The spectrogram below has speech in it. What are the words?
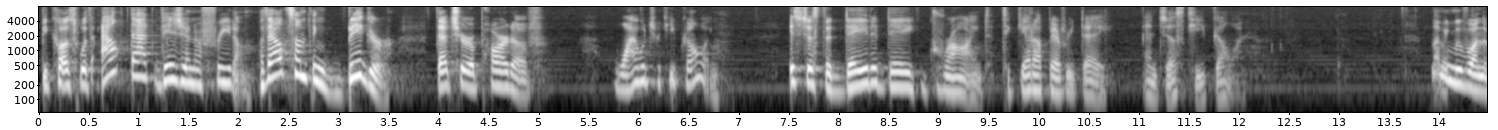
Because without that vision of freedom, without something bigger that you're a part of, why would you keep going? It's just a day to day grind to get up every day and just keep going. Let me move on to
